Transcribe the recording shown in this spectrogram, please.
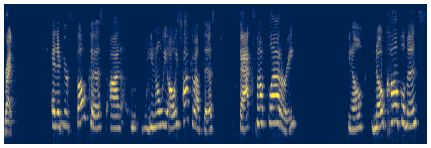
Right. And if you're focused on, you know, we always talk about this facts, not flattery, you know, no compliments,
